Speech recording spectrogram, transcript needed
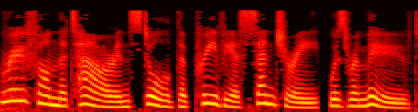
roof on the tower installed the previous century, was removed.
